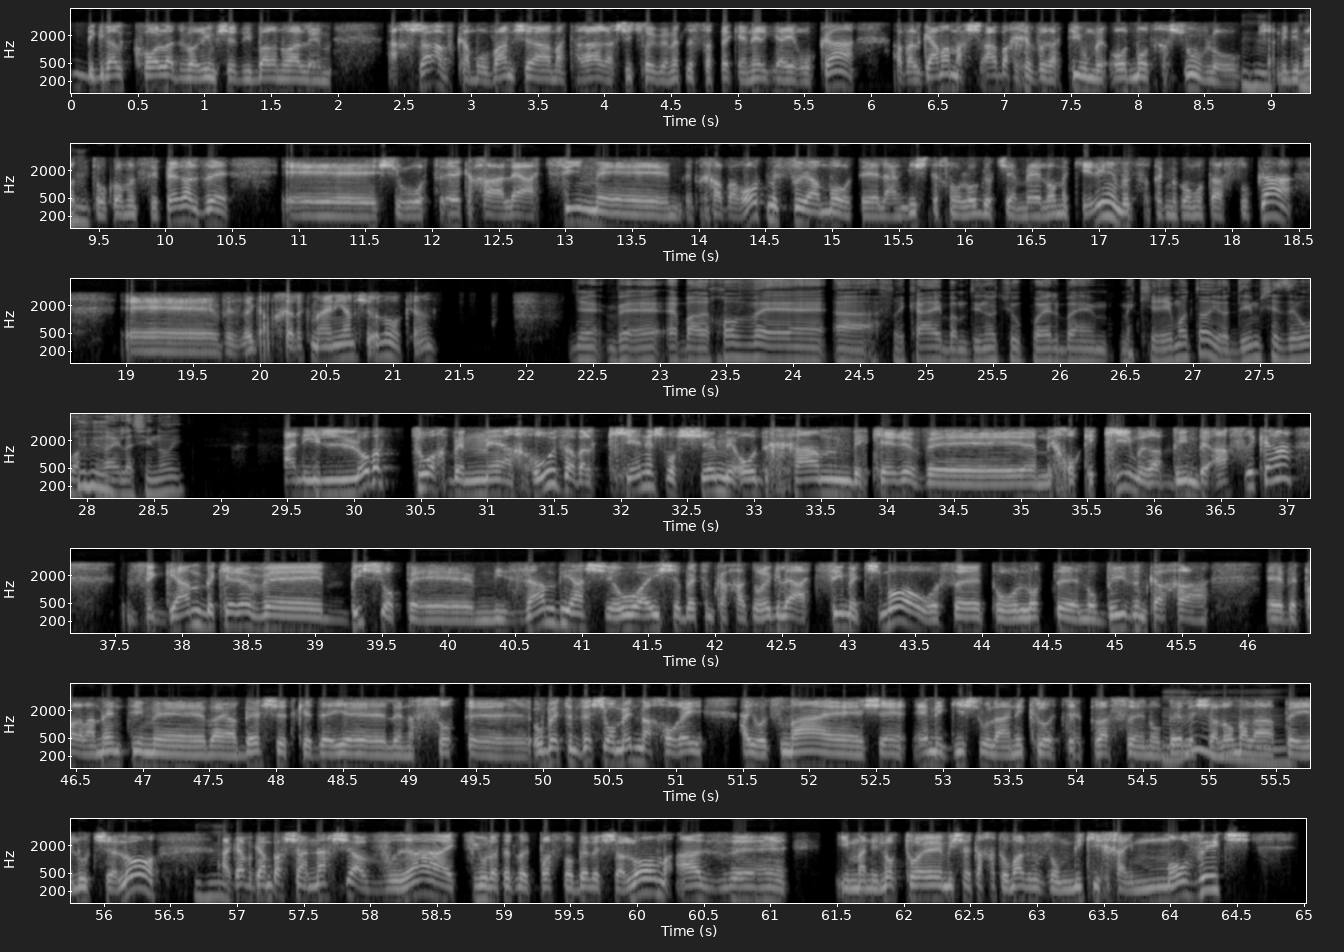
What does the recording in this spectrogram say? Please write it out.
בגלל כל הדברים שדיברנו עליהם עכשיו. כמובן שהמטרה הראשית שלו היא באמת לספק אנרגיה ירוקה, אבל גם המשאב החברתי הוא מאוד מאוד חשוב לו. כשאני דיברתי איתו, הוא כל הזמן סיפר על זה, אה, שהוא רוצה ככה להעצים אה, חברות מסוימות, אה, להנגיש טכנולוגיות שהם לא מכירים ולספק מקומות תעסוקה, וזה גם חלק מהעניין שלו, כן. וברחוב האפריקאי, במדינות שהוא פועל בהן, מכירים אותו? יודעים שזה הוא אחראי לשינוי? אני לא בטוח במאה אחוז, אבל כן יש לו שם מאוד חם בקרב אה, מחוקקים רבים באפריקה, וגם בקרב אה, בישופ אה, מזמביה, שהוא האיש שבעצם ככה דואג להעצים את שמו, הוא עושה פעולות אה, לוביזם ככה בפרלמנטים אה, ביבשת כדי אה, לנסות, אה, הוא בעצם זה שעומד מאחורי היוזמה אה, שהם הגישו להעניק לו את אה, פרס אה, נובל Mm. לשלום על הפעילות שלו. אגב, גם בשנה שעברה הציעו לתת לו את פרס נובל לשלום, אז אה, אם אני לא טועה, מי שהייתה חתומה על זה זו מיקי חיימוביץ'.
